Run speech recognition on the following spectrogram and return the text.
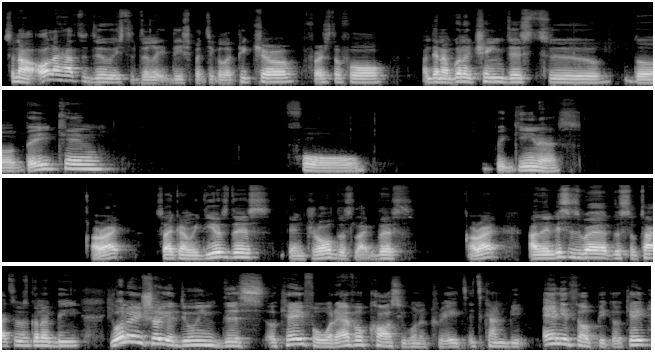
So now all I have to do is to delete this particular picture, first of all, and then I'm going to change this to the bacon for beginners. All right, so I can reduce this then draw this like this all right? And then this is where the subtitle is going to be you want to ensure you're doing this okay for whatever course you want to create. It can be any topic okay?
